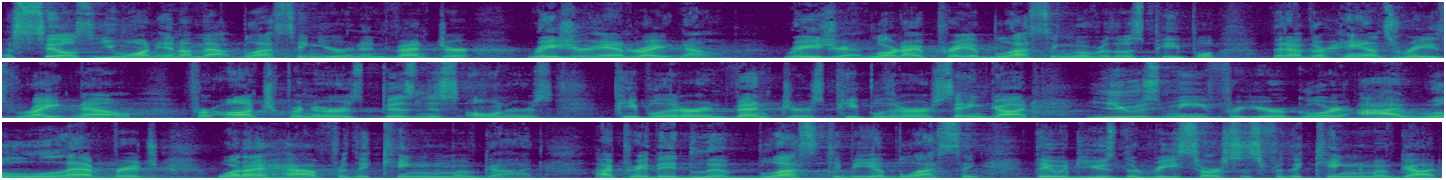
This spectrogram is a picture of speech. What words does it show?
a sales, you want in on that blessing, you're an inventor, raise your hand right now. Raise your hand. Lord, I pray a blessing over those people that have their hands raised right now for entrepreneurs, business owners, people that are inventors, people that are saying, God, use me for your glory. I will leverage what I have for the kingdom of God. I pray they'd live blessed to be a blessing. They would use the resources for the kingdom of God.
